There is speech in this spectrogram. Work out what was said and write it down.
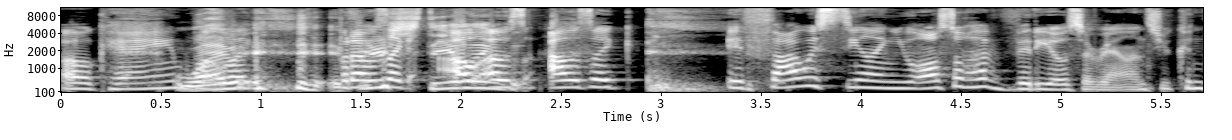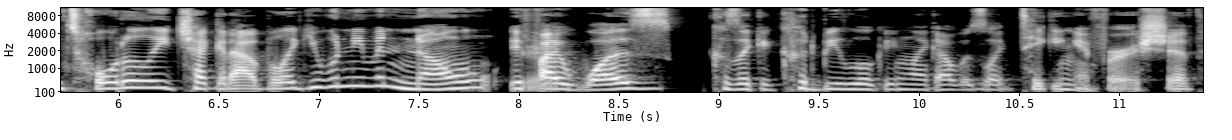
okay. Why? But, like, but I was like, I, I was, I was like, if I was stealing, you also have video surveillance. You can totally check it out. But like, you wouldn't even know if Yeah. I was, cause like it could be looking like I was like taking it for a shift.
